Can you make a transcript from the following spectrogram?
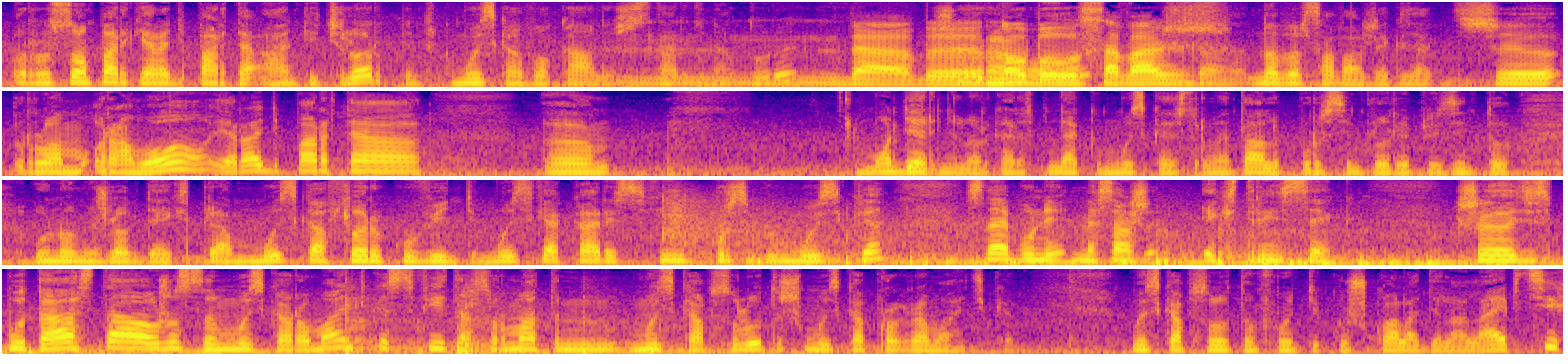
Rousseau parcă era de partea anticilor, pentru că muzica vocală și stare de natură. Da, bă, Și Rameau- Noble Savage. Da, Nobel Savage, exact. Și Ram- Rameau era de partea uh, modernilor, care spunea că muzica instrumentală pur și simplu reprezintă un nou mijloc de a exprima muzica fără cuvinte. Muzica care să fie pur și simplu muzică, să nu aibă un mesaj extrinsec. Și disputa asta a ajuns în muzica romantică să fie transformată în muzica absolută și muzica programatică. Muzica absolută în frunte cu școala de la Leipzig,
